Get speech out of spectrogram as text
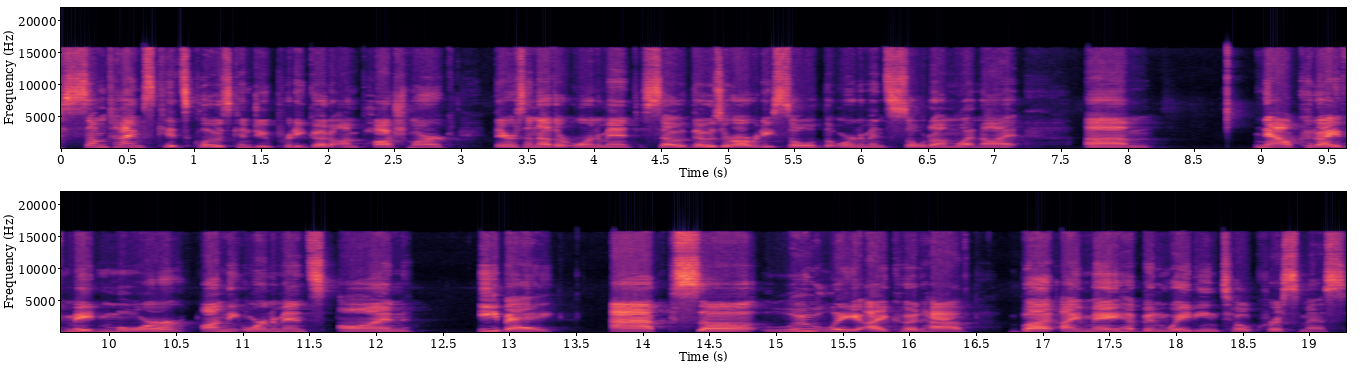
sometimes kids' clothes can do pretty good on Poshmark. There's another ornament. So those are already sold. The ornaments sold on whatnot. Um, now, could I have made more on the ornaments on eBay? Absolutely, I could have, but I may have been waiting till Christmas.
